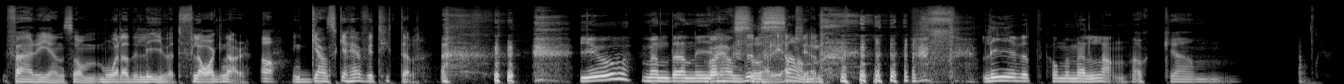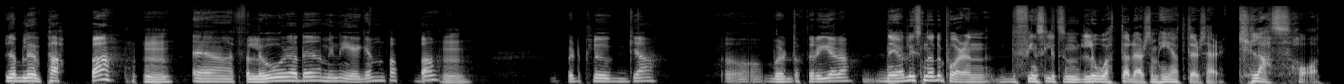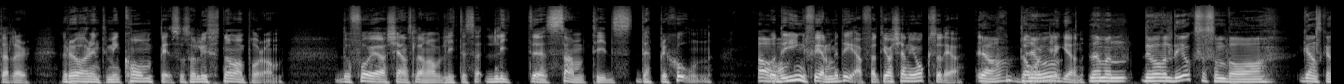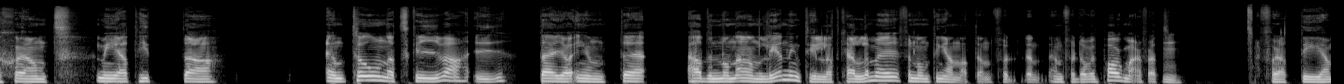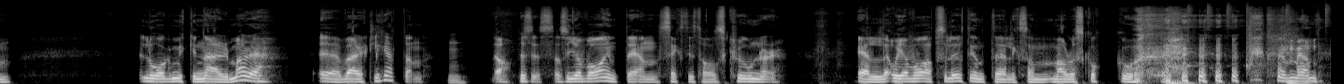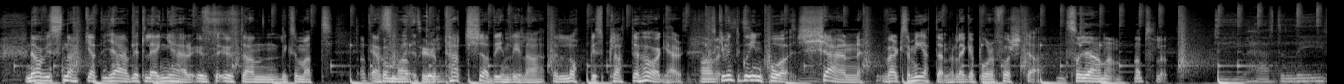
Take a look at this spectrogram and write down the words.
Färgen som målade livet flagnar. Ja. En ganska heavy titel. Jo, men den är Vad också där sann. Livet kom emellan och ehm, jag blev pappa. Mm, Eh, förlorade min egen pappa. mm. Började plugga och började doktorera. När jag lyssnade på den, det finns liksom låtar där som heter så här klasshat eller rör inte min kompis och så lyssnar man på dem. Då får jag känslan av lite, lite samtidsdepression. Ja, Och det är inget fel med det, för jag känner ju också det. ja, dagligen. Jo, nej, men det var väl det också som var ganska skönt med att hitta en ton att skriva i där jag inte hade någon anledning till att kalla mig för någonting annat än för, än, för David Pagmar. För att, Mm. för att det um, låg mycket närmare eh, verkligheten. Mm. Ja, precis. Alltså jag var inte en 60-tals crooner. Eller, och jag var absolut inte liksom Mauro Scocco. Men Nu har vi snackat jävligt länge här ut, utan liksom att, att ens till... toucha din lilla loppisplattehög här. Ja, Ska vi inte gå in på kärnverksamheten och lägga på den första? Så gärna, absolut. Do you have to leave?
